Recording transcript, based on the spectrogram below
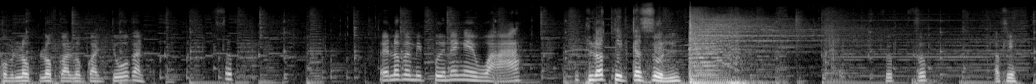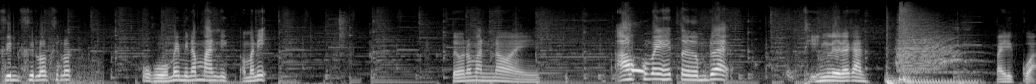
ผมหลบหลบก่อนหลบก่อนจู้ก่อนฟึบเฮ้ยรถมันมีปืนได้ไงวะรถติดกระสุนฟึบฟึบโอเค ขึ้นขึ้นรถขึ้นรถ โอ้โห ไม่มีน้ำมันอีก เอามานี่ เติมน้ำมันหน่อย เอาไม่ให้เติมด้วย ทิ้งเลยแล้วกัน ไปดีกว่า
